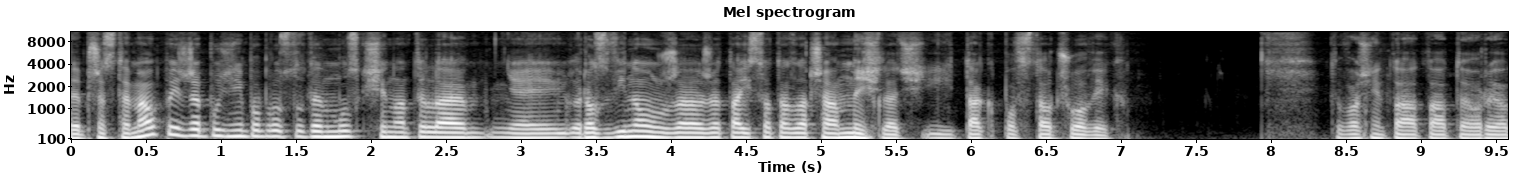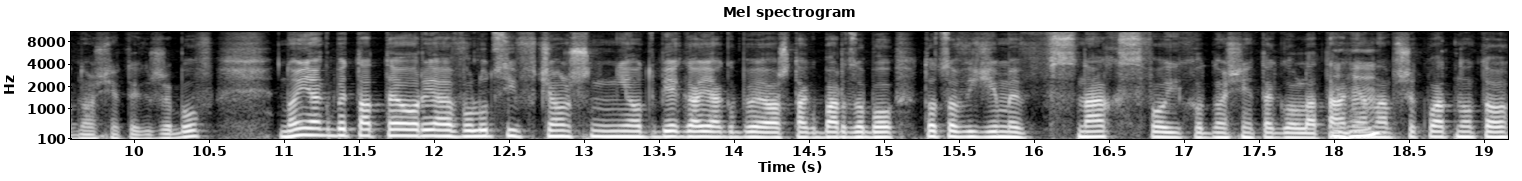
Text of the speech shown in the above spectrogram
y, przez te małpy, i że później po prostu ten mózg się na tyle y, rozwinął, że, że ta istota zaczęła myśleć i tak powstał człowiek. To właśnie ta, ta teoria odnośnie tych grzybów. No i jakby ta teoria ewolucji wciąż nie odbiega jakby aż tak bardzo, bo to, co widzimy w snach swoich odnośnie tego latania Mhm. na przykład, no to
